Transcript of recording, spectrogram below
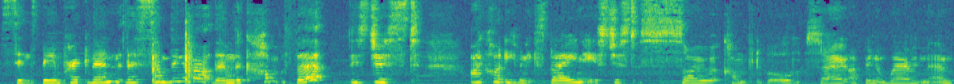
since being pregnant. There's something about them. The comfort is just I can't even explain. It's just so comfortable. So I've been wearing them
